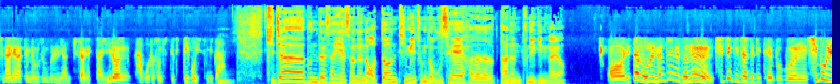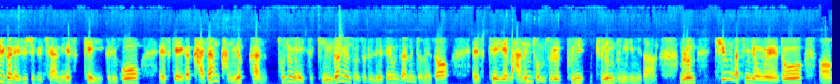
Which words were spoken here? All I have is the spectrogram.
지난해 같은 명승부를 연출하겠다. 이런 각오로 선수들이 뛰고 있습니다. 음. 기자분들 사이에서는 어떤 팀이 좀 더 우세하다는 분위기인가요? 어, 일단 오늘 현장에서는 취재 기자들이 대부분 15일간의 휴식을 취한 SK, 그리고 SK가 가장 강력한 토종 에이스 김강현 선수를 내세운다는 점에서 SK에 많은 점수를 분위, 주는 분위기입니다. 물론 키움 같은 경우에도 어,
